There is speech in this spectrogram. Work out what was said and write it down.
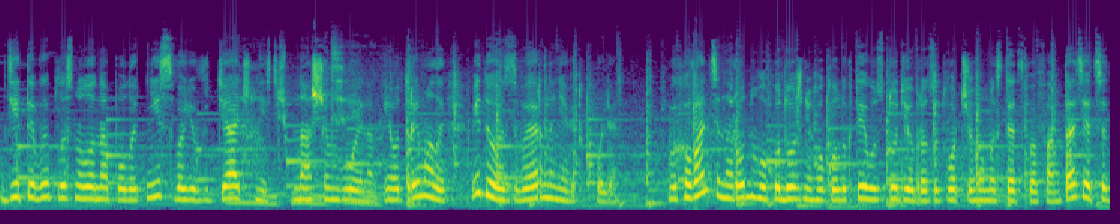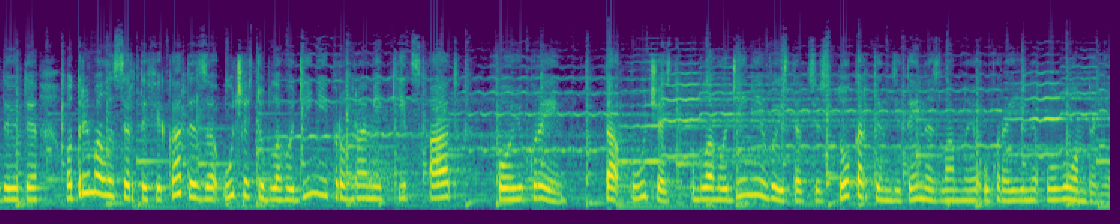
Діти виплеснули на полотні свою вдячність нашим воїнам і отримали відеозвернення від Колі. Вихованці народного художнього колективу студії образотворчого мистецтва Фантазія ЦДЮТ отримали сертифікати за участь у благодійній програмі Kids Art for Ukraine та участь у благодійній виставці 100 картин дітей незламної України у Лондоні.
